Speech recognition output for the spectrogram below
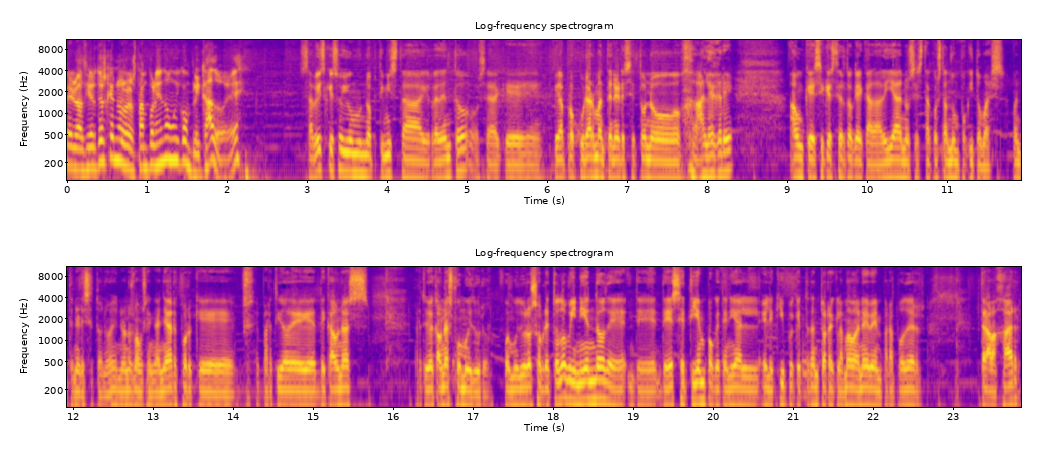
pero lo cierto es que nos lo están poniendo muy complicado, ¿eh? Sabéis que soy un optimista y redento, o sea que voy a procurar mantener ese tono alegre, aunque sí que es cierto que cada día nos está costando un poquito más mantener ese tono, ¿eh? no nos vamos a engañar porque el partido de, Kaunas... partido de Kaunas fue muy duro, fue muy duro, sobre todo viniendo de, ese tiempo que tenía el, el, equipo y que tanto reclamaba Neven para poder trabajar.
